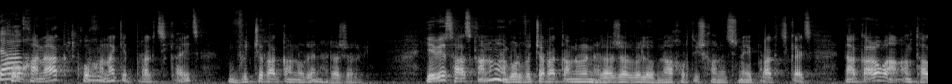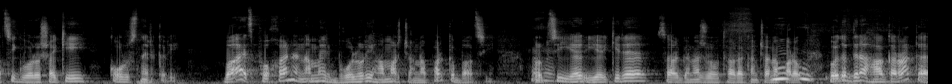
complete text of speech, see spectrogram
Դա փոխանակ, փոխանակ այդ պրակտիկայից վճռականորեն հրաժարվի։ Եվ ես հասկանում եմ, որ վճռականորեն հրաժարվելով նախորդ իշխանությունների պրակտիկայից նա կարող է ընթացիկ որոշակի կորուստներ կրի, բայց փոխարենը նա մեր բոլորի համար ճանապարհ կբացի, որովհետեւ երկիրը զարգանա ժողովրդական ճանապարհով, որովհետեւ դրա հակառակը,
